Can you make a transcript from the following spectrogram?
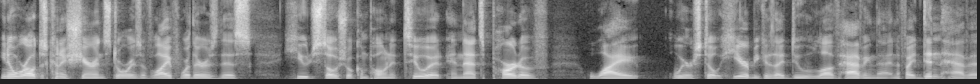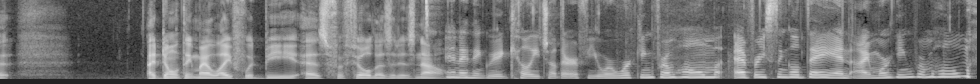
you know, we're all just kind of sharing stories of life where there's this huge social component to it, and that's part of why we're still here because I do love having that. And if I didn't have it, I don't think my life would be as fulfilled as it is now. and I think we would kill each other if you were working from home every single day and I'm working from home.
